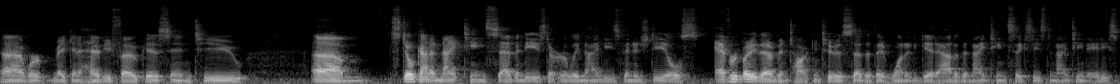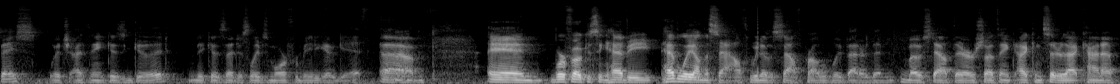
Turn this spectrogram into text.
Uh, we're making a heavy focus into um, still kind of 1970s to early 90s vintage deals. Everybody that I've been talking to has said that they've wanted to get out of the 1960s to 1980s space, which I think is good because that just leaves more for me to go get. Um, and we're focusing heavy heavily on the South. We know the South probably better than most out there, so I think I consider that kind of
